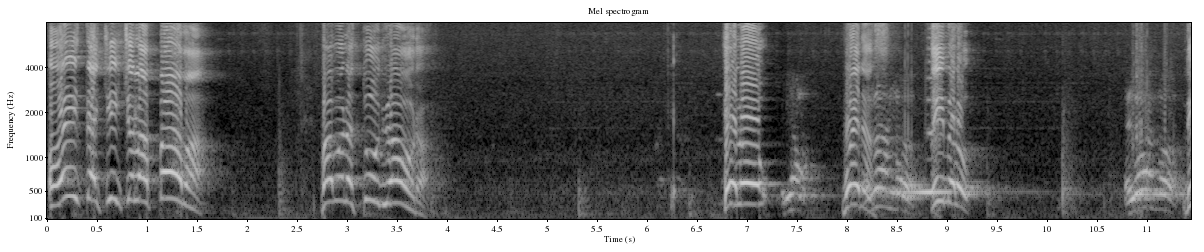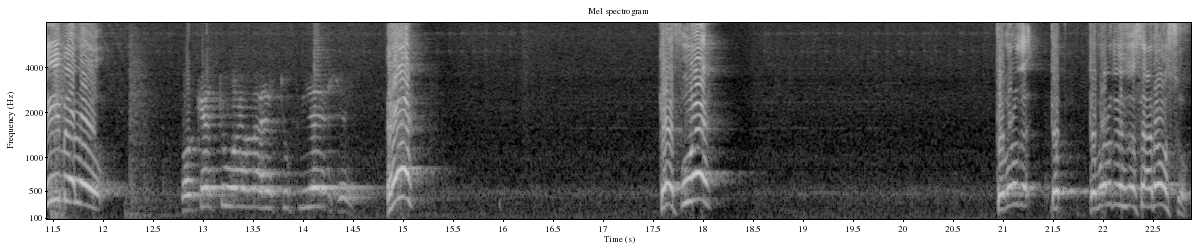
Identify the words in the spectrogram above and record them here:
¿Oíste, Chicho La Pava? Vamos al estudio ahora. Hello. Buenas. Orlando. Dímelo, Eduardo, dímelo. ¿por qué tú hablas estupideces? ¿Eh? ¿Qué fue? ¿Qué fue lo que, qué- qué fue lo que dijo Lazaroso?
